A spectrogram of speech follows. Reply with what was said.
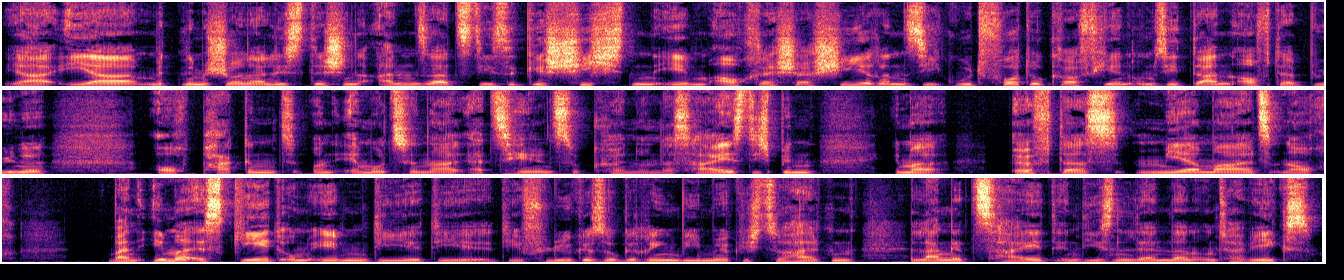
ja eher mit einem journalistischen Ansatz diese Geschichten eben auch recherchieren, sie gut fotografieren, um sie dann auf der Bühne auch packend und emotional erzählen zu können. Und das heißt, ich bin immer öfters, mehrmals und auch wann immer es geht, um eben die, die, die Flüge so gering wie möglich zu halten, lange Zeit in diesen Ländern unterwegs.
